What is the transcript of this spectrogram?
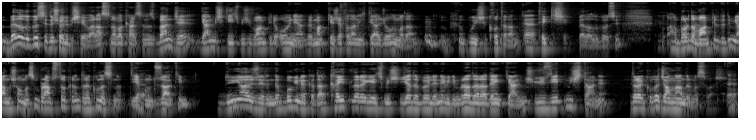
Bela Lugosi'de şöyle bir şey var aslına bakarsanız. Bence gelmiş geçmiş vampiri oynayan ve makyaja falan ihtiyacı olmadan bu işi kotaran evet. tek kişi Bela Lugosi. Ha, bu arada vampir dedim yanlış olmasın. Bram Stoker'ın Drakula'sını diye evet. bunu düzelteyim. Dünya üzerinde bugüne kadar kayıtlara geçmiş ya da böyle ne bileyim radara denk gelmiş 170 tane Drakula canlandırması var. Evet.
